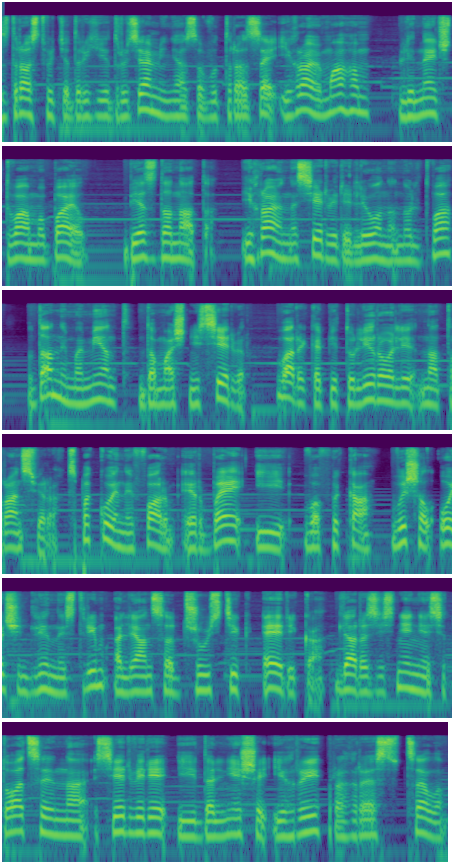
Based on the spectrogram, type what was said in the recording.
Здравствуйте, дорогие друзья, меня зовут Розе. Играю магом в Lineage 2 Mobile без доната. Играю на сервере Леона 02. В данный момент домашний сервер. Вары капитулировали на трансферах. Спокойный фарм РБ и ВФК. Вышел очень длинный стрим Альянса Джустик Эрика для разъяснения ситуации на сервере и дальнейшей игры прогресс в целом.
